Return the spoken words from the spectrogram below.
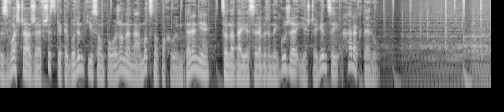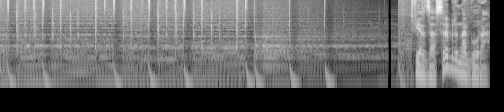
zwłaszcza, że wszystkie te budynki są położone na mocno pochyłym terenie, co nadaje Srebrnej Górze jeszcze więcej charakteru. Twierdza Srebrna Góra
